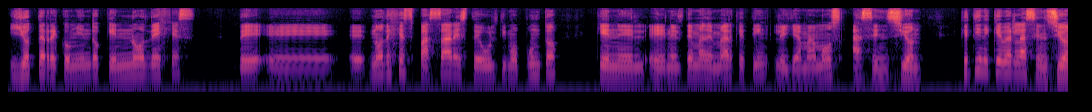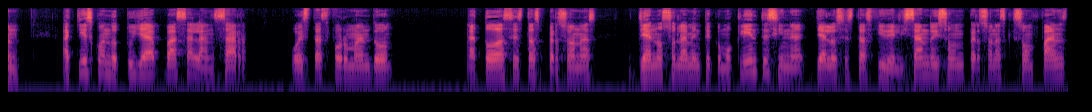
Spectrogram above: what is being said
y yo te recomiendo que no dejes de eh, eh, no dejes pasar este último punto que en el, en el tema de marketing le llamamos ascensión. ¿Qué tiene que ver la ascensión? Aquí es cuando tú ya vas a lanzar o estás formando a todas estas personas ya no solamente como clientes, sino ya los estás fidelizando y son personas que son fans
